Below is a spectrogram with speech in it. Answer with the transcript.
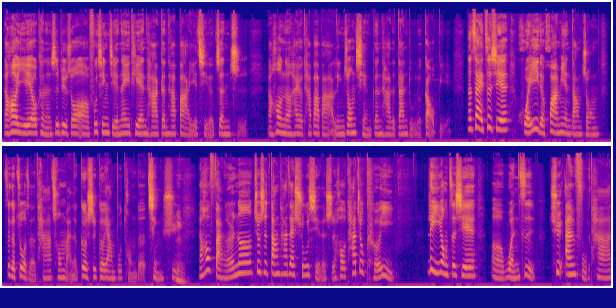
然后也有可能是，比如说，呃，父亲节那一天，他跟他爸也起了争执，然后呢，还有他爸爸临终前跟他的单独的告别。那在这些回忆的画面当中，这个作者他充满了各式各样不同的情绪，嗯，然后反而呢，就是当他在书写的时候，他就可以利用这些呃文字。去安抚他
